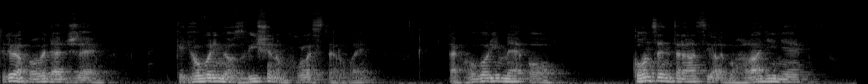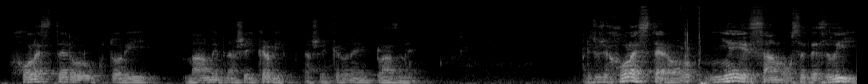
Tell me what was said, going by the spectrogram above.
Treba povedať, že keď hovoríme o zvýšenom cholesterole, tak hovoríme o koncentrácii alebo hladine cholesterolu, ktorý máme v našej krvi, v našej krvnej plazme. Pretože cholesterol nie je sám o sebe zlý.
